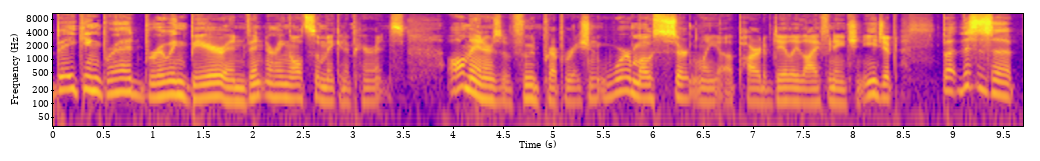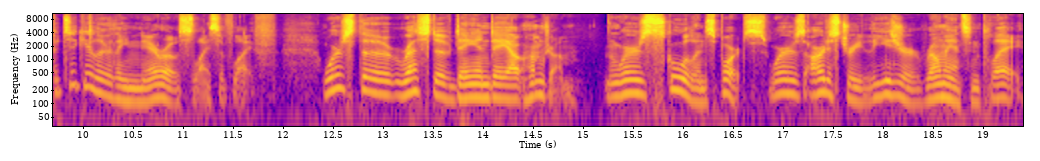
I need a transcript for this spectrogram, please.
Baking bread, brewing beer, and vintnering also make an appearance. All manners of food preparation were most certainly a part of daily life in ancient Egypt, but this is a particularly narrow slice of life. Where's the rest of day in, day out humdrum? Where's school and sports? Where's artistry, leisure, romance, and play?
